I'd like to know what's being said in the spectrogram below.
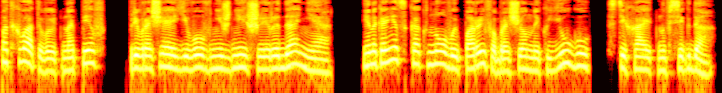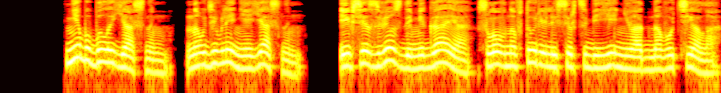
подхватывают напев превращая его в нежнейшие рыдания, и, наконец, как новый порыв, обращенный к югу, стихает навсегда. Небо было ясным, на удивление ясным, и все звезды, мигая, словно вторили сердцебиению одного тела.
